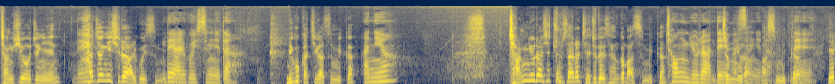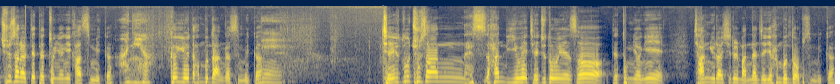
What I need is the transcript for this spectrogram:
장시호 증인 네. 하정희 씨를 알고 있습니까? 네, 알고 있습니다. 미국 같이 갔습니까? 아니요. 장유라 씨 출산을 제주도에서 한 거 맞습니까? 정유라. 네, 정유라 맞습니다. 맞습니까? 네. 얘 출산할 때 대통령이 갔습니까? 아니요. 그 이후에도 한 번도 안 갔습니까? 네. 제주도 출산한 이후에 제주도에서 대통령이 장유라 씨를 만난 적이 한 번도 없습니까?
